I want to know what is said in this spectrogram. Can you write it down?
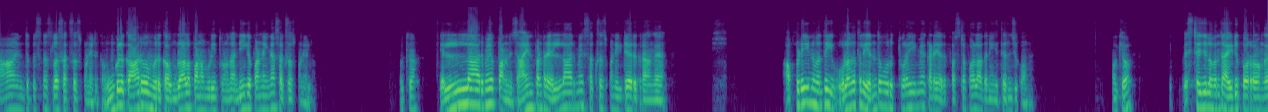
நான் இந்த பிஸ்னஸில் சக்ஸஸ் பண்ணியிருக்கேன். உங்களுக்கு ஆர்வம் இருக்கா? உங்களால் பண்ண முடியும் தோணுதா? நீங்கள் பண்ணீங்கன்னா சக்ஸஸ் பண்ணிடலாம். ஓகே எல்லாருமே பண்ண ஜாயின் பண்ணுற எல்லாருமே சக்ஸஸ் பண்ணிக்கிட்டே இருக்கிறாங்க. அப்படின்னு வந்து உலகத்தில் எந்த ஒரு துறையுமே கிடையாது. ஃபர்ஸ்ட் ஆஃப் ஆல் அதை நீங்கள் தெரிஞ்சுக்கோங்க. ஓகேவா வெஸ்டேஜில் வந்து ஐடி போடுறவங்க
